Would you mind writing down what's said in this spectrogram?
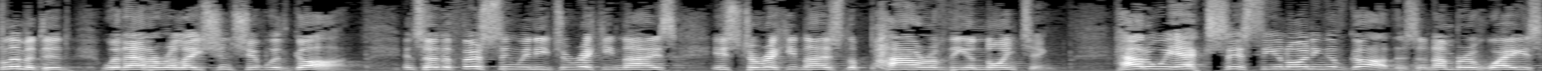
limited without a relationship with God. And so the first thing we need to recognize is to recognize the power of the anointing. How do we access the anointing of God? There's a number of ways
